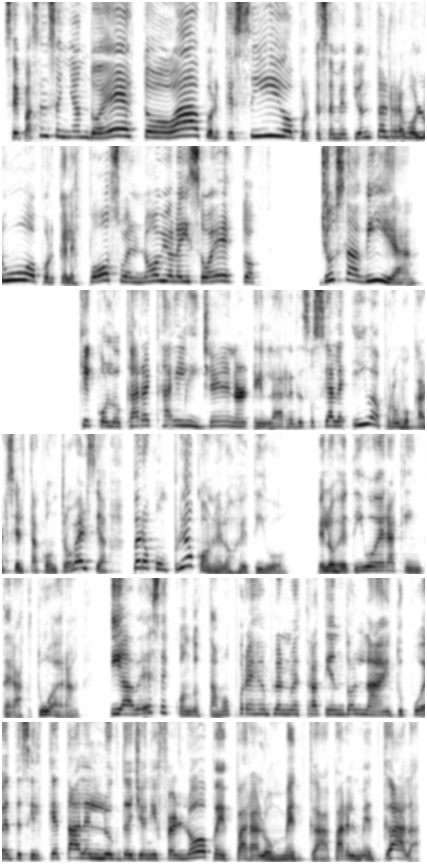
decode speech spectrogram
se pasa enseñando esto, ah, porque sí, o porque se metió en tal revolú, o porque el esposo, el novio le hizo esto. Yo sabía que colocar a Kylie Jenner en las redes sociales iba a provocar cierta controversia, pero cumplió con el objetivo. El objetivo era que interactuaran. Y a veces cuando estamos, por ejemplo, en nuestra tienda online, tú puedes decir qué tal el look de Jennifer López para, los para el Met Gala.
